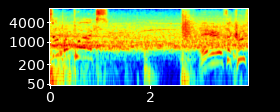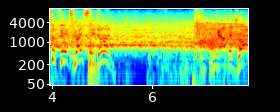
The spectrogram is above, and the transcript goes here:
Superplex! There's the crucifix. Nicely done. Hung out to dry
